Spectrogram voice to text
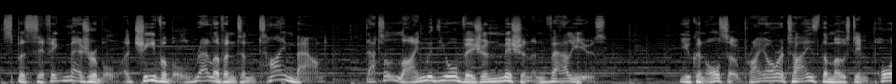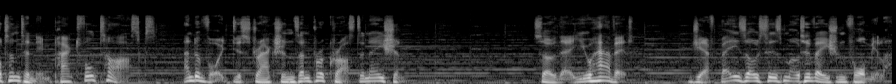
Specific, measurable, achievable, relevant and time-bound that align with your vision, mission and values. You can also prioritize the most important and impactful tasks and avoid distractions and procrastination. So there you have it. Jeff Bezos' motivation formula.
